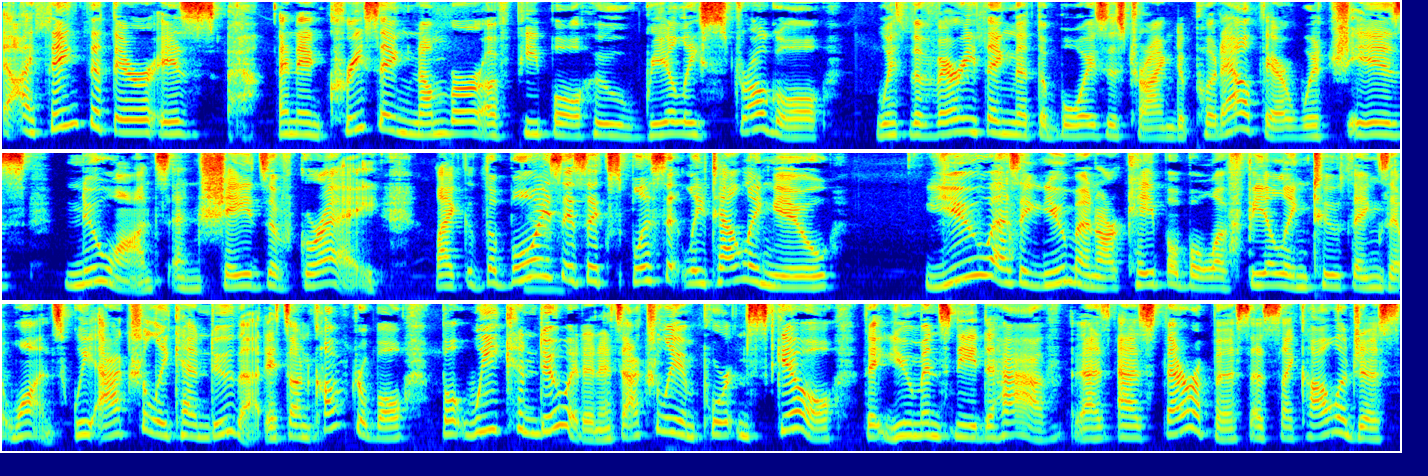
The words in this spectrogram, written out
I think that there is an increasing number of people who really struggle with the very thing that the boys is trying to put out there, which is nuance and shades of gray. Like the boys yeah. is explicitly telling you you as a human are capable of feeling two things at once. We actually can do that. It's uncomfortable, but we can do it. And it's actually important skill that humans need to have as, as therapists, as psychologists.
